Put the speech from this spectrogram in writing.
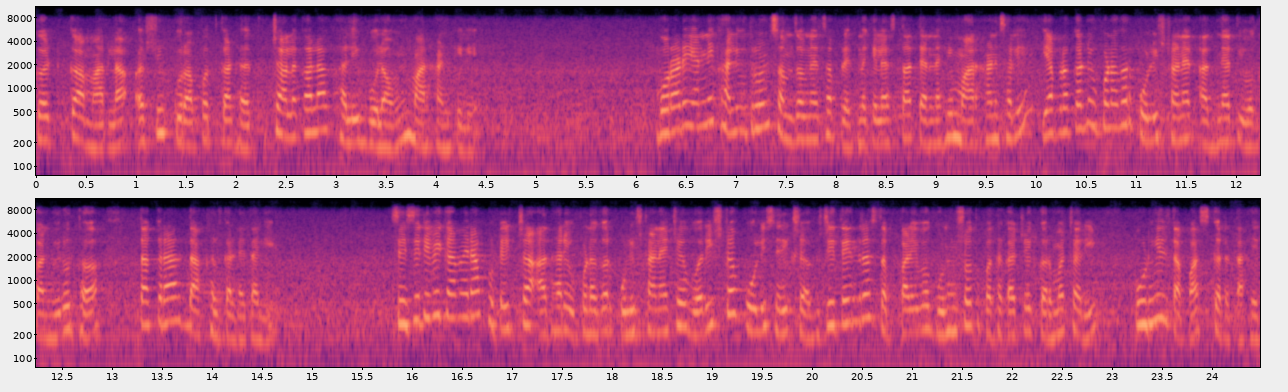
कटका मारला अशी कुरापत काढत चालकाला खाली बोलावून मारहाण केली. बोराडे यांनी खाली उतरून समजवण्याचा प्रयत्न केला असता त्यांनाही मारहाण झाली. या प्रकरणी उपनगर पोलीस ठाण्यात अज्ञात युवकांविरुद्ध तक्रार दाखल करण्यात आली. सीसीटीव्ही कॅमेरा फुटेजच्या आधारे उपनगर पोलीस ठाण्याचे वरिष्ठ पोलीस निरीक्षक जितेंद्र सपकाळे व गुन्हेशोध पथकाचे कर्मचारी पुढील तपास करत आहेत.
